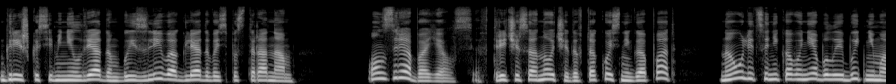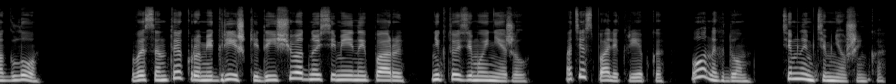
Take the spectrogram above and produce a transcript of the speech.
Гришка семенил рядом, боязливо оглядываясь по сторонам. Он зря боялся. В три часа ночи, да в такой снегопад, На улице никого не было и быть не могло. В СНТ, кроме Гришки, да еще одной семейной пары, никто зимой не жил. А те спали крепко. Вон их дом, темным темнёшенько.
